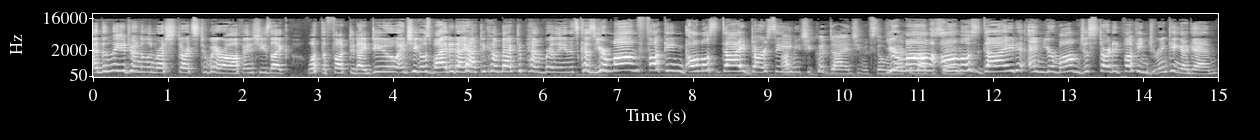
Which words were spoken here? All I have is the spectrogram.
And then the adrenaline rush starts to wear off, and she's like, What the fuck did I do? And she goes, Why did I have to come back to Pemberley? And it's because your mom fucking almost died, Darcy. I mean, she could die and she would still be your mom about the same. almost died, and your mom just started fucking drinking again.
